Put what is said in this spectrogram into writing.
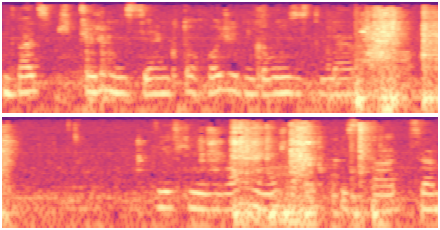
24 на 7. Кто хочет, никого не заставляю. Если есть желание, можете подписаться.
